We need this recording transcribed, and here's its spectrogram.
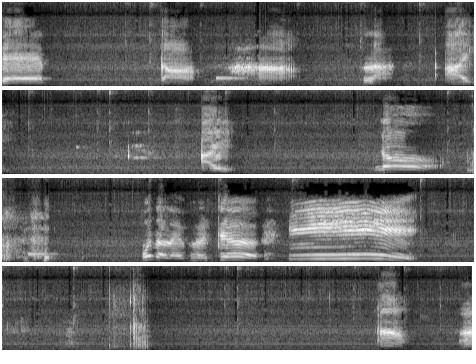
แกต่อหาละไอ ไอโนพูดอะไรเพอเจอร์อีอ้าวอะ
